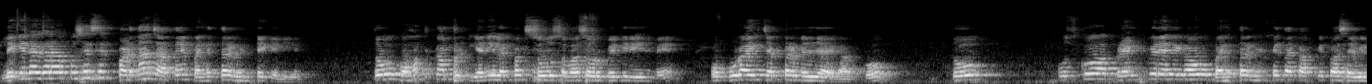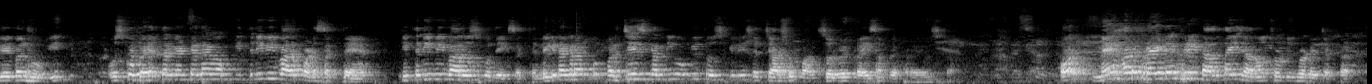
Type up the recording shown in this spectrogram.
लेकिन अगर आप उसे सिर्फ़ पढ़ना चाहते हैं बहत्तर घंटे के लिए तो वो बहुत कम, यानी लगभग सौ, सवा सौ रुपए की रेंज में वो पूरा एक चैप्टर मिल जाएगा आपको। तो उसको आप रेंट पे रहेगा, वो बहत्तर घंटे तक आपके पास अवेलेबल होगी। उसको बहत्तर घंटे तक आप कितनी भी बार पढ़ सकते हैं। कितनी भी बार उसको देख सकते हैं। लेकिन अगर आपको परचेज करनी होगी तो उसके लिए चार सौ पाँच सौ रुपए प्राइस हम रख रहे हैं उसका। और मैं हर फ्राइडे फ्री डालता ही जा रहा हूँ छोटे छोटे चक्कर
